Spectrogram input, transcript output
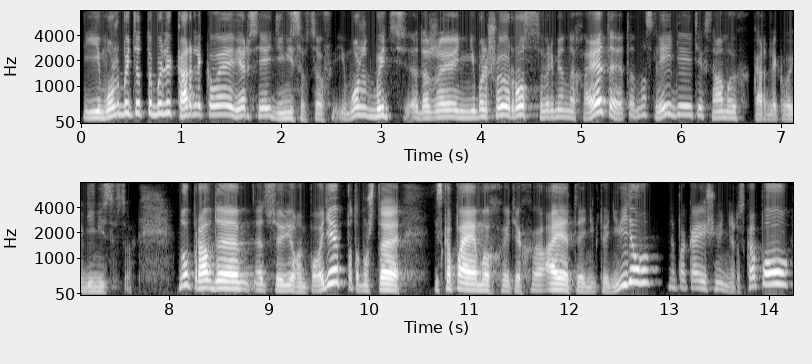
И, может быть, это были карликовая версия денисовцев. И, может быть, даже небольшой рост современных аэта – это наследие этих самых карликовых денисовцев. Но, правда, это все верно по воде, потому что ископаемых этих аэта никто не видел, пока еще не раскопывал.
